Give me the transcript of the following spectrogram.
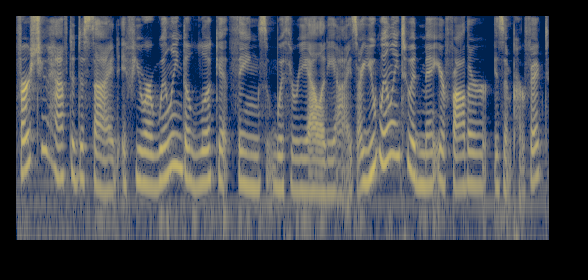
First, you have to decide if you are willing to look at things with reality eyes. Are you willing to admit your father isn't perfect?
